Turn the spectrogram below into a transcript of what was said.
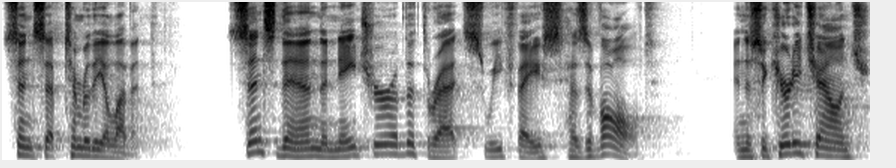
since September the 11th. Since then, the nature of the threats we face has evolved, and the security challenge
